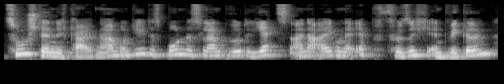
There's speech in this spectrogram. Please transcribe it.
Zuständigkeiten haben und jedes Bundesland würde jetzt eine eigene App für sich entwickeln.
